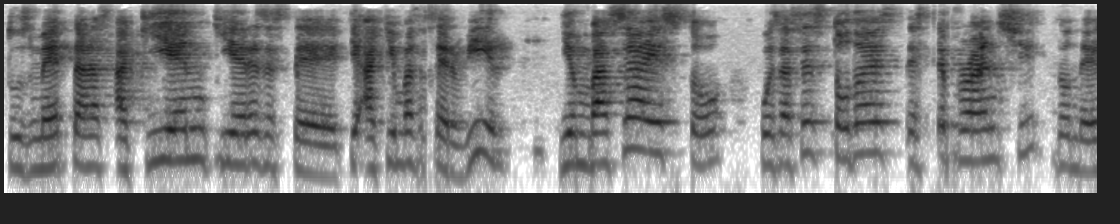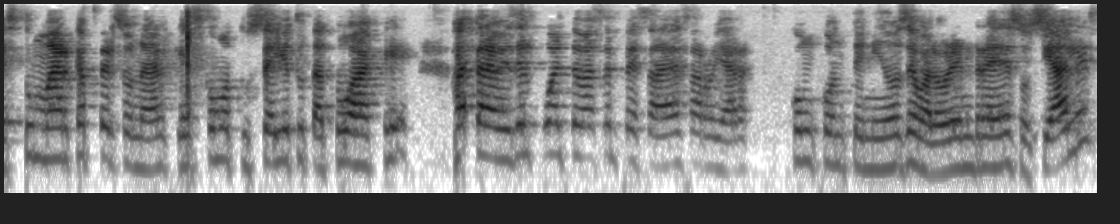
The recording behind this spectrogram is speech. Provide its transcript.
tus metas, a quién quieres, este, a quién vas a servir. Y en base a esto, pues haces todo este brand donde es tu marca personal, que es como tu sello, tu tatuaje, a través del cual te vas a empezar a desarrollar con contenidos de valor en redes sociales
